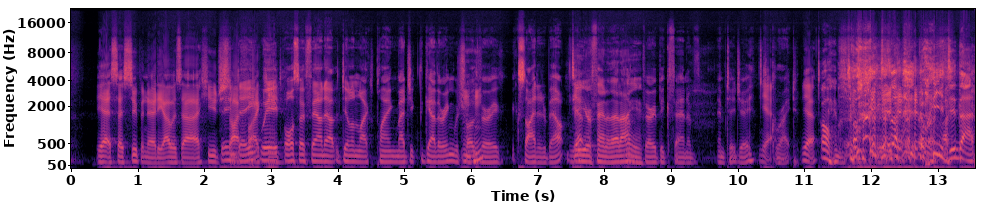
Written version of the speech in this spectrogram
Yeah, so super nerdy. I was a huge sci-fi D&D. We kid. also found out that Dylan likes playing Magic the Gathering, which I was mm-hmm. very excited about. So Yep. you're a fan of that, aren't I'm you? very big fan of MTG. Yeah. great. Yeah. Oh, you did that.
